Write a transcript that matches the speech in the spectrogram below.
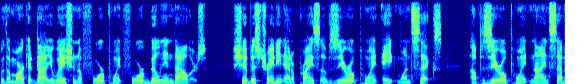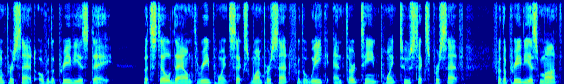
With a market valuation of $4.4 billion, SHIB is trading at a price of 0.816, up 0.97% over the previous day, but still down 3.61% for the week and 13.26% for the previous month,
